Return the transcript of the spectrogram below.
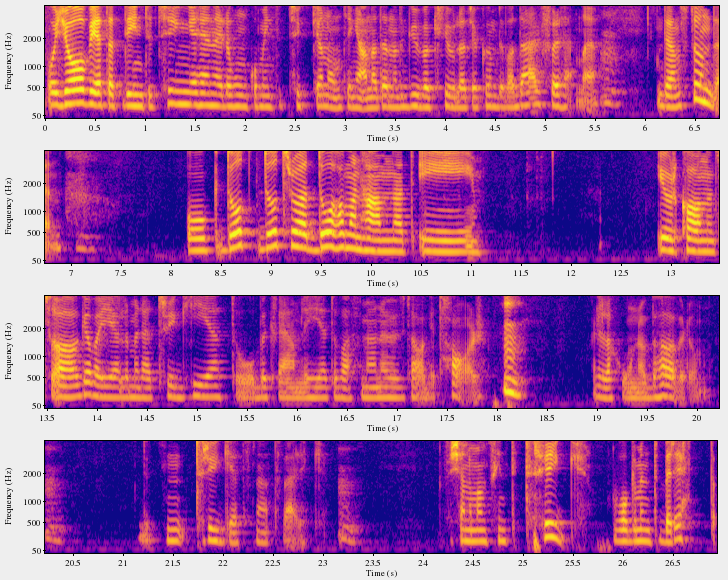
Och jag vet att det inte tynger henne eller hon kommer inte tycka någonting annat än att gud vad kul att jag kunde vara där för henne. Den stunden. Och då, då tror jag att då har man hamnat i, i orkanens öga vad gäller med det här trygghet och bekvämlighet och varför man överhuvudtaget har Mm. relationer och behöver dem. Ett trygghetsnätverk. För känner man sig inte trygg, vågar man inte berätta,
